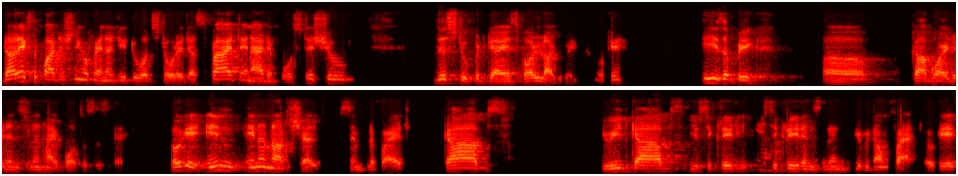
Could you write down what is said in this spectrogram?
directs the partitioning of energy towards storage as fat in adipose tissue. This stupid guy is called Ludwig. Okay, he's a big uh, carbohydrate insulin hypothesis guy. Okay, in in a nutshell, simplified, carbs you eat carbs, you secrete Yeah. secrete insulin, you become fat. Okay.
